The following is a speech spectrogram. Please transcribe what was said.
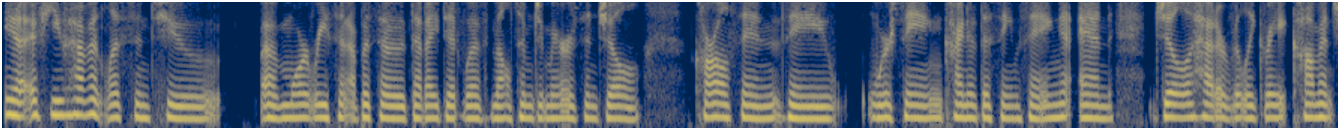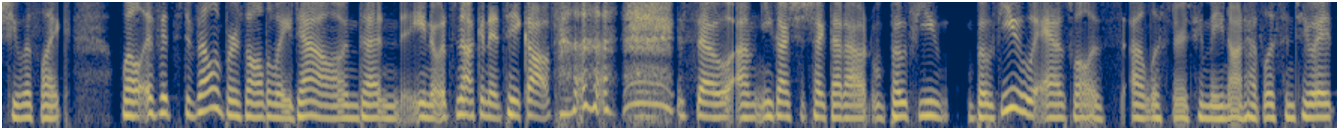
Yeah, if you haven't listened to a more recent episode that I did with Meltem Demirors and Jill Carlson, they were saying kind of the same thing. And Jill had a really great comment. She was like, well, if it's developers all the way down, then, you know, it's not going to take off. so, um, you guys should check that out. Both you, both you, as well as uh, listeners who may not have listened to it.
